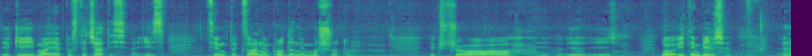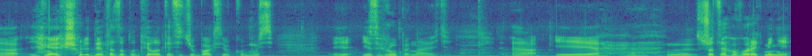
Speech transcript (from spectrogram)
який має постачатися із цим так званим проданим маршрутом. Якщо і- і- ну і тим більше, е, якщо людина заплатила тисячу баксів комусь із групи навіть. Е, І е, що це говорить мені?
